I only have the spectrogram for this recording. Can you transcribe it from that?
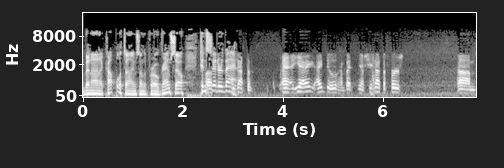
been on a couple of times on the program. So consider Well, that. The, uh, yeah, I, I do, but you know, she's not the first um,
